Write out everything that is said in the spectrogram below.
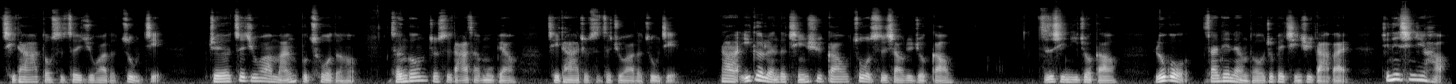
其他都是这句话的注解。觉得这句话蛮不错的哈，成功就是达成目标，其他就是这句话的注解。那一个人的情绪高，做事效率就高，执行力就高。如果三天两头就被情绪打败，今天心情好，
